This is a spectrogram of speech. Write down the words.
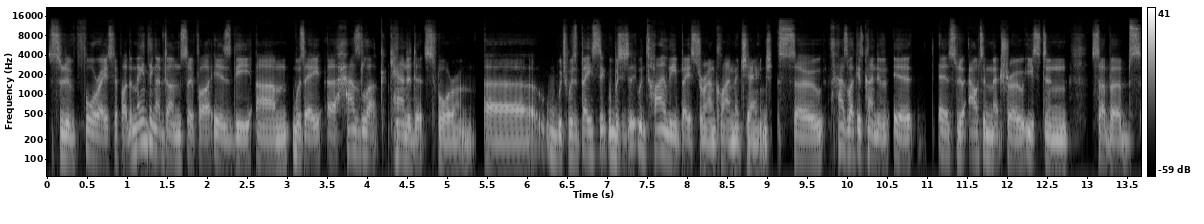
sort of foray so far. The main thing I've done so far is the um was a, a Hasluck candidates forum, uh, which was basic, which is entirely based around climate change. So Hasluck is kind of a, a sort of outer metro eastern suburbs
